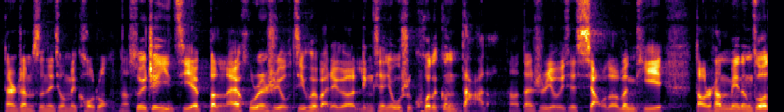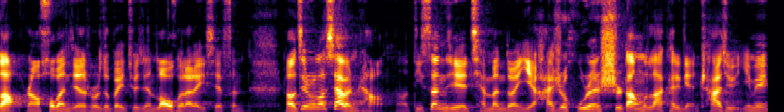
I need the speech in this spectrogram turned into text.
但是詹姆斯那球没扣中，那所以这一节本来湖人是有机会把这个领先优势扩得更大的啊。但是有一些小的问题导致他们没能做到，然后后半节的时候就被掘金捞回来了一些分。然后进入到下半场啊，第三节前半段也还是湖人适当的拉开了一点差距，因为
